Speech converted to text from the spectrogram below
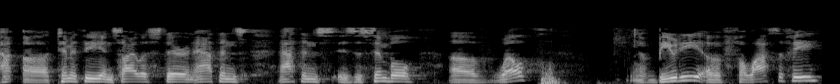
uh, Timothy and Silas there in Athens. Athens is a symbol of wealth, of beauty, of philosophy.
